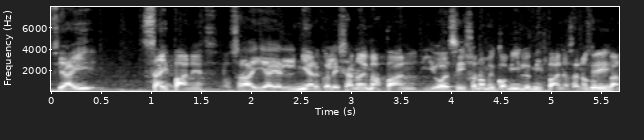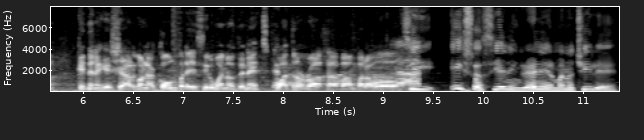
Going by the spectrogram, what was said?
si hay seis panes, o sea, y el miércoles ya no hay más pan, y vos decís, yo no me comí mis panes, o sea, no Sí. comí pan, ¿qué tenés que llegar con la compra y decir, bueno, tenés cuatro rodajas de pan para vos? Sí, eso hacían en Gran Hermano Chile.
